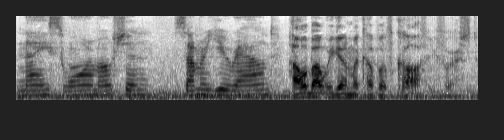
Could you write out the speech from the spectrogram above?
Nice, warm ocean, summer year-round? How about we get him a cup of coffee first?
